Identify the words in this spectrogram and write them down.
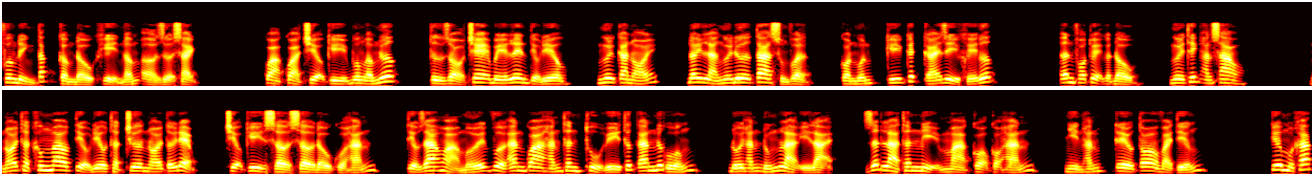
Phương Đình tắc cầm đầu khỉ nấm ở rửa sạch. Quả quả Triệu Kỳ buông ấm nước, từ giỏ che bế lên tiểu điêu, ngươi ca nói, đây là ngươi đưa ta sủng vật, còn muốn ký kết cái gì khế ước. Ân Phó Tuệ gật đầu, ngươi thích hắn sao? Nói thật không mau tiểu điêu thật chưa nói tới đẹp, Triệu Kỳ sờ sờ đầu của hắn, tiểu gia hỏa mới vừa ăn qua hắn thân thủ vì thức ăn nước uống, đối hắn đúng là ỷ lại, rất là thân nị mà cọ cọ hắn, nhìn hắn kêu to vài tiếng. kia một khắc,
